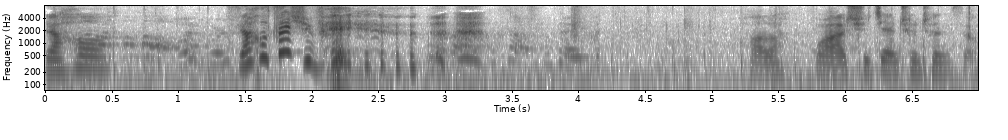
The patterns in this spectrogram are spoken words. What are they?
然后，然后再去配。好了，我要去见春春子了。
